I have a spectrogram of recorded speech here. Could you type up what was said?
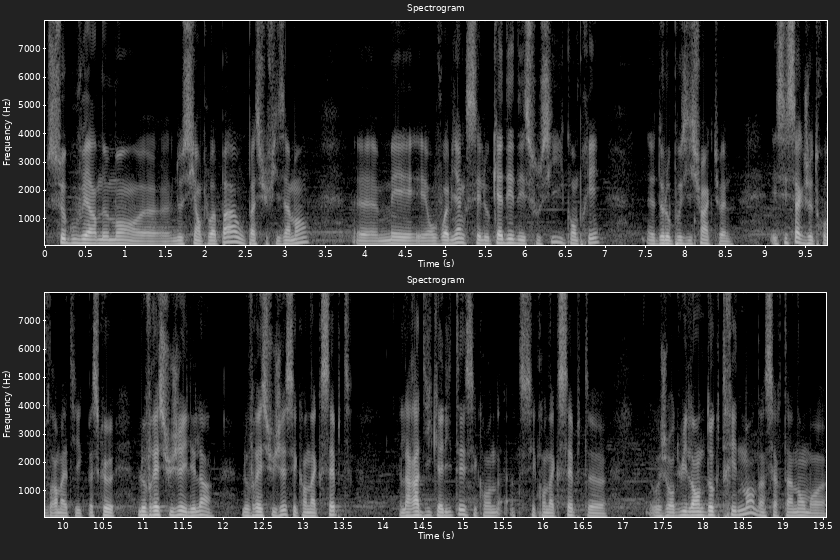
ce gouvernement ne s'y emploie pas ou pas suffisamment, mais on voit bien que c'est le cadet des soucis, y compris de l'opposition actuelle. Et c'est ça que je trouve dramatique, parce que le vrai sujet, il est là. Le vrai sujet, c'est qu'on accepte la radicalité, c'est qu'on accepte euh, aujourd'hui l'endoctrinement d'un certain nombre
